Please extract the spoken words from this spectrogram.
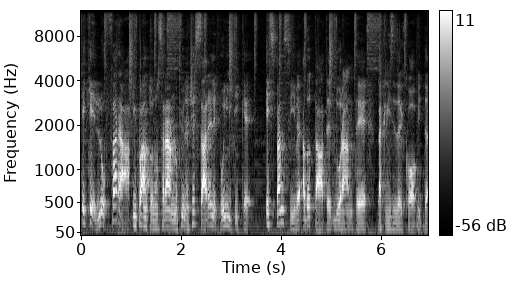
e che lo farà in quanto non saranno più necessarie le politiche espansive adottate durante la crisi del Covid.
